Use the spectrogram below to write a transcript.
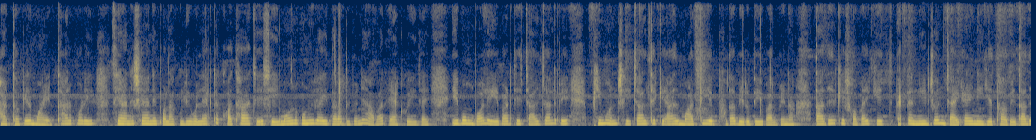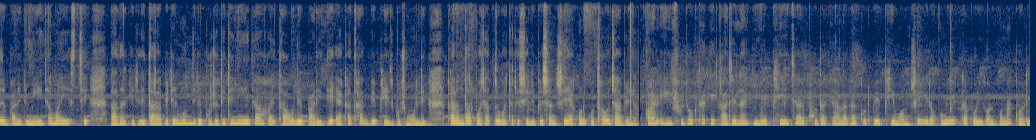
পার্থকের মায়ের। তারপরেই সেয়ানে সেয়ানে কোলাকুলি বলে একটা কথা আছে, সেই মন অনুযায়ী তারা দুজনে আবার এক হয়ে যায় এবং বলে, এবার যে চাল চালবে ফিমন, সেই চাল থেকে আর মাঠ দিয়ে ফুদা বেরোতেই পারবে না। তাদেরকে সবাইকে একটা নির্জন জায়গায় নিয়ে যেতে হবে। তাদের বাড়ির মেয়ে জামাই এসছে। তাদেরকে যদি তারাপীঠের মন্দিরে পুজো দিতে নিয়ে যাওয়া হয়, তাহলে বাড়িতে একা থাকবে ফেজ বসু মল্লিক। কারণ তার পঁচাত্তর বছরের সেলিব্রেশন সে এখন কোথাও যাবে না। আর এই সুযোগটাকে কাজে লাগিয়ে ফেজ আর ফুদাকে আলাদা করবে ফিমন। সে এরকমই একটা পরিকল্পনা করে।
